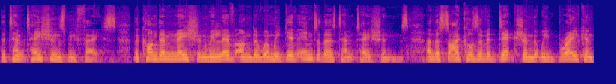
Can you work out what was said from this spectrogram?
the temptations we face, the condemnation we live under when we give in to those temptations, and the cycles of addiction that we break and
